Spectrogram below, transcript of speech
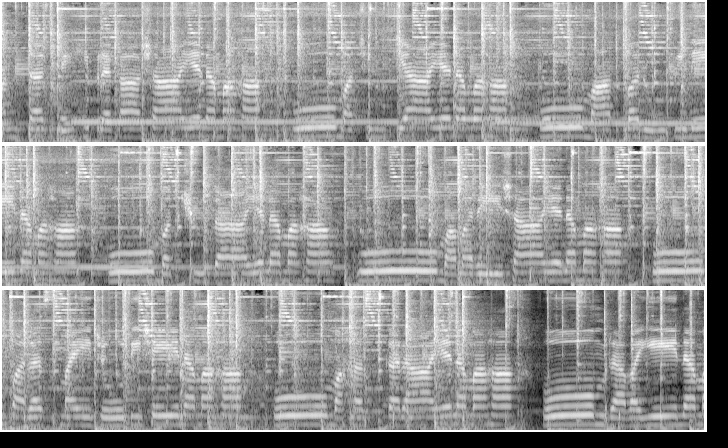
अन्तर्ग्रिहिप्रकाशाय नमः। నమ ఓం అచ్యుతాయ నమ ఓం అమరేశాయ నమ ఓం పరస్మై జ్యోతిషే నమ ఓం మహస్కరాయ నమ ఓం రవయే నమ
